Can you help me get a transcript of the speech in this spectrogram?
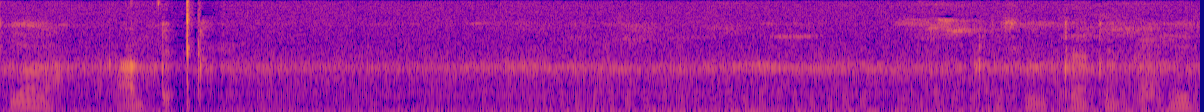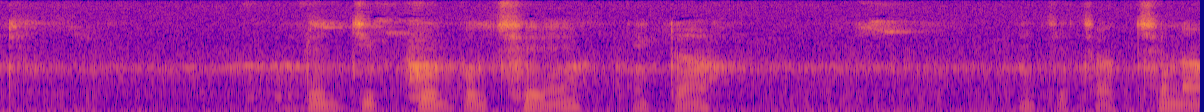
দিয়ে আপডেট আপডেট জিপ কোড বলছে, এটা নিচে চাচ্ছে না।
